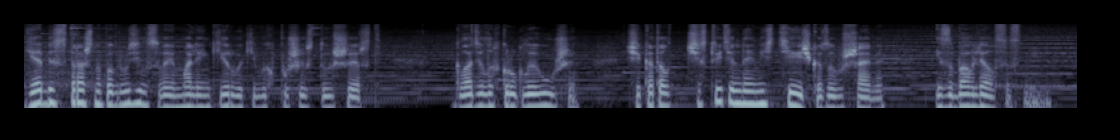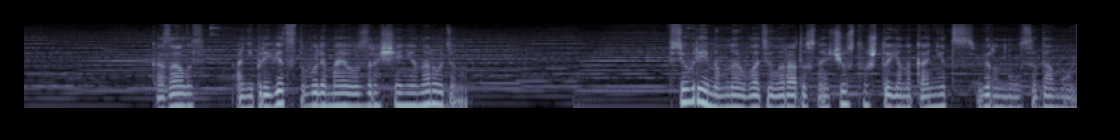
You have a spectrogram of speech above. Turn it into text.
Я бесстрашно погрузил свои маленькие руки в их пушистую шерсть гладил их круглые уши, щекотал чувствительное местечко за ушами и забавлялся с ними. Казалось, они приветствовали мое возвращение на родину. Все время мною владело радостное чувство, что я наконец вернулся домой.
